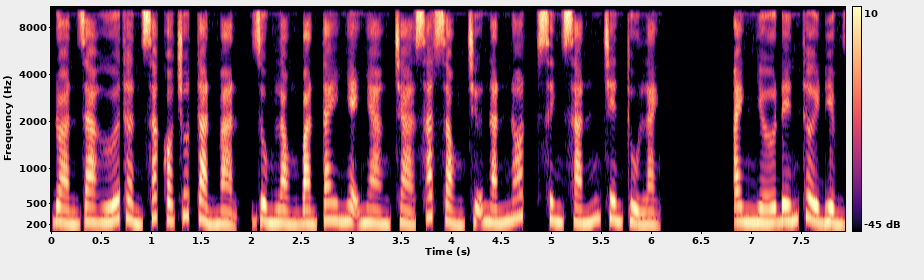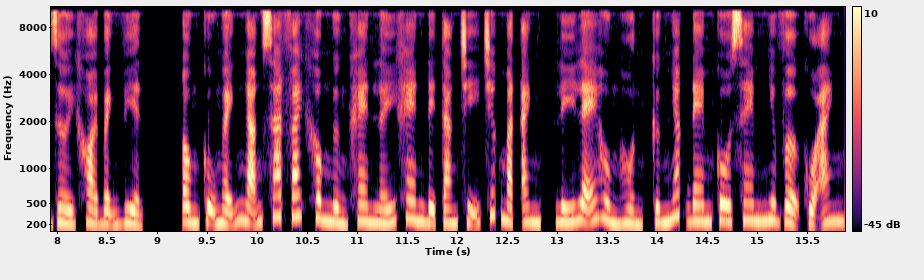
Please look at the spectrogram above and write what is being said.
Đoàn gia hứa thần sắc có chút tàn mạn, dùng lòng bàn tay nhẹ nhàng trà sát dòng chữ nắn nót, xinh xắn trên tủ lạnh. Anh nhớ đến thời điểm rời khỏi bệnh viện, ông cụ ngãnh ngãng sát vách không ngừng khen lấy khen để tang chỉ trước mặt anh, lý lẽ hùng hồn cứng nhắc đem cô xem như vợ của anh.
